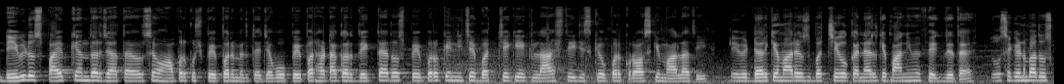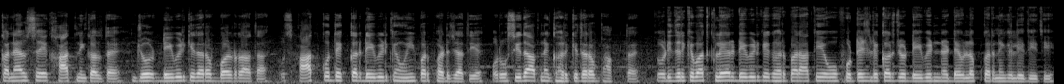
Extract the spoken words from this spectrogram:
डेविड उस पाइप के अंदर जाता है और उसे वहाँ पर कुछ पेपर मिलते हैं। जब वो पेपर हटाकर देखता है तो उस पेपर के नीचे बच्चे की एक लाश थी, जिसके ऊपर क्रॉस की माला थी। डेविड डर के मारे उस बच्चे को कनेल के पानी में फेंक देता है। दो सेकंड बाद उस कनेल से एक हाथ निकलता है, जो डेविड की तरफ़ बढ़ रहा था। उस हाथ को देखकर डेविड के वहीं पर फट जाती है और वो सीधा अपने घर की तरफ़ भागता है। थोड़ी देर के बाद क्लेयर डेविड के घर पर आती है, वो फुटेज लेकर जो डेविड ने डेवलप करने के लिए दी थी।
